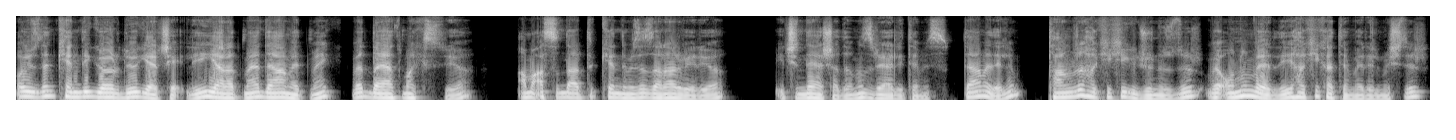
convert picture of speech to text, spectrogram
O yüzden kendi gördüğü gerçekliği yaratmaya devam etmek ve dayatmak istiyor. Ama aslında artık kendimize zarar veriyor. İçinde yaşadığımız realitemiz. Devam edelim. Tanrı hakiki gücünüzdür ve onun verdiği hakikaten verilmiştir.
